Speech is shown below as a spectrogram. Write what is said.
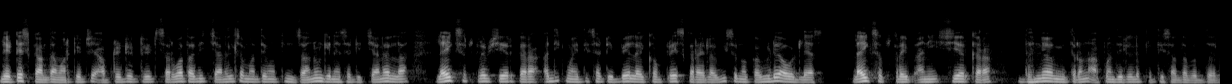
लेटेस्ट कांदा मार्केटचे अपडेटेड रेट सर्वात आधी चॅनलच्या माध्यमातून जाणून घेण्यासाठी चॅनलला लाईक सबस्क्राईब शेअर करा. अधिक माहितीसाठी बेल आयकॉन प्रेस करायला विसरू नका. व्हिडिओ आवडल्यास लाईक सबस्क्राईब आणि शेअर करा. धन्यवाद मित्रांनो आपण दिलेल्या प्रतिसादाबद्दल.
